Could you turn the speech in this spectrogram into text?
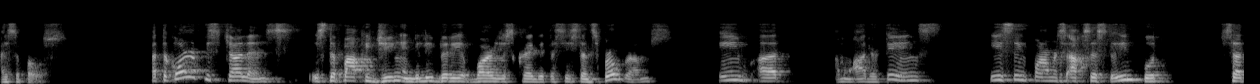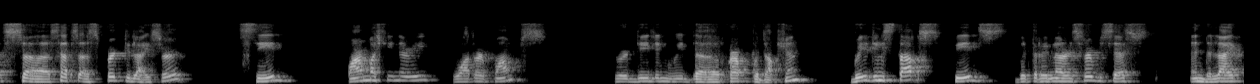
I suppose. At the core of this challenge is the packaging and delivery of various credit assistance programs aimed at, among other things, easing farmers' access to input such, uh, such as fertilizer, seed, farm machinery, water pumps. We're dealing with the crop production, breeding stocks, feeds, veterinary services, and the like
